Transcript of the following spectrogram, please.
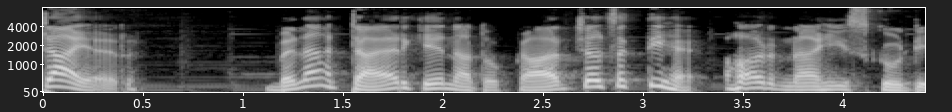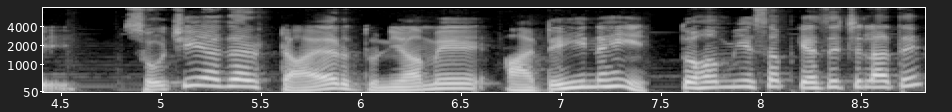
टायर। बिना टायर के ना तो कार चल सकती है और ना ही स्कूटी। सोचिए, अगर टायर दुनिया में आते ही नहीं तो हम ये सब कैसे चलाते?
